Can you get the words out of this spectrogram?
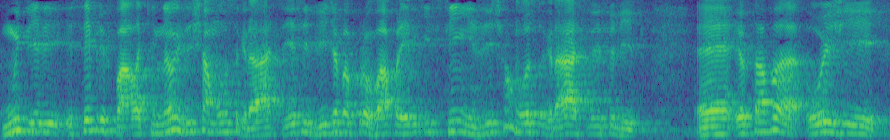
muito e ele sempre fala que não existe almoço grátis. E esse vídeo é para provar para ele que sim, existe almoço grátis, Luiz Felipe. É, eu estava hoje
